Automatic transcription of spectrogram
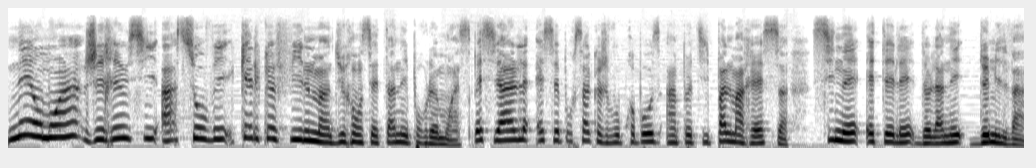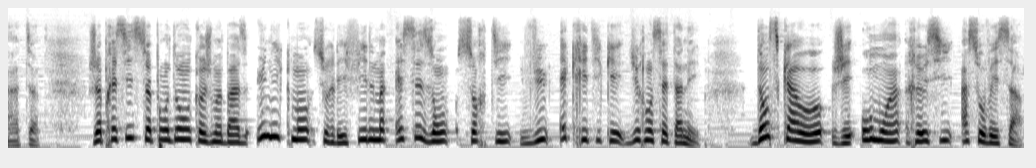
Néanmoins, j'ai réussi à sauver quelques films durant cette année pour le moins spéciale, et c'est pour ça que je vous propose un petit palmarès ciné et télé de l'année 2020. Je précise cependant que je me base uniquement sur les films et saisons sortis, vus et critiqués durant cette année. Dans ce chaos, j'ai au moins réussi à sauver ça.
